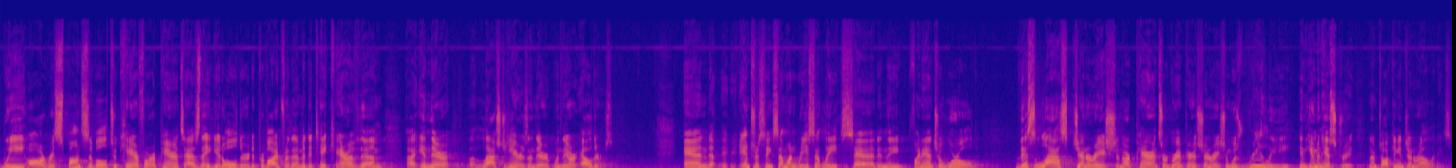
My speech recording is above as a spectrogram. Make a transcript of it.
we are responsible to care for our parents as they get older, to provide for them and to take care of them uh, in their last years and their, when they are elders. And uh, interesting, someone recently said in the financial world, this last generation, our parents' or grandparents' generation, was really, in human history, and I'm talking in generalities,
